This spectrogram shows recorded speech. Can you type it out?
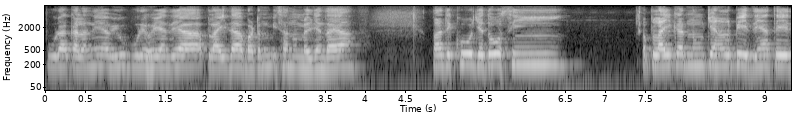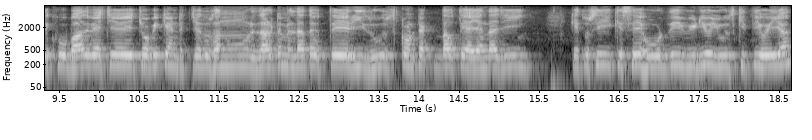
ਪੂਰਾ ਕਰ ਲੈਂਦੇ ਆ ਵਿਊ ਪੂਰੇ ਹੋ ਜਾਂਦੇ ਆ ਅਪਲਾਈ ਦਾ ਬਟਨ ਵੀ ਸਾਨੂੰ ਮਿਲ ਜਾਂਦਾ ਆ। ਪਰ ਦੇਖੋ, ਜਦੋਂ ਅਸੀਂ ਅਪਲਾਈ ਕਰਨ ਨੂੰ ਚੈਨਲ ਭੇਜਦੇ ਆ ਤੇ ਦੇਖੋ, ਬਾਅਦ ਵਿੱਚ 24 ਘੰਟੇ 'ਚ ਜਦੋਂ ਸਾਨੂੰ ਰਿਜ਼ਲਟ ਮਿਲਦਾ ਤੇ ਉੱਤੇ ਰੀਯੂਜ਼ ਕੰਟੈਕਟ ਦਾ ਉੱਤੇ ਆ ਜਾਂਦਾ ਜੀ। ਕਿ ਤੁਸੀਂ ਕਿਸੇ ਹੋਰ ਦੀ ਵੀਡੀਓ ਯੂਜ਼ ਕੀਤੀ ਹੋਈ ਆ।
